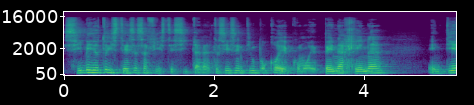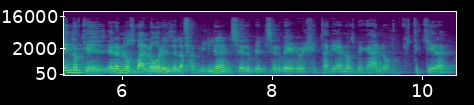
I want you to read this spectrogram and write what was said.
Sí me dio tristeza esa fiestecita, la sí sentí un poco de, como de pena ajena Entiendo que eran los valores de la familia, el ser, el ser vegetarianos, veganos, lo que usted quiera.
